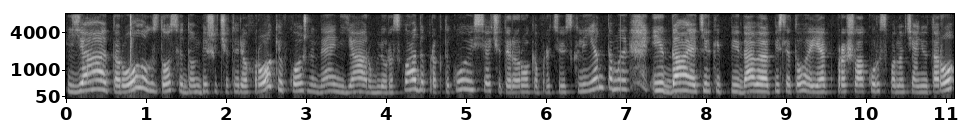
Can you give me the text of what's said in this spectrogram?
Я таролог з досвідом більше 4 років. Кожен день я роблю розклади, практикуюся, 4 роки працюю з клієнтами. І да, я тільки да, після того, як пройшла курс по навчанню таро,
